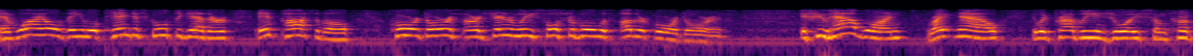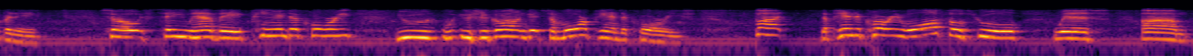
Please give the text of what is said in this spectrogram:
and while they will tend to school together, if possible, Corydoras are generally sociable with other Corydoras. If you have one, right now, it would probably enjoy some company. So, say you have a panda cory, you, you should go out and get some more panda cories. But the panda cory will also school with um,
